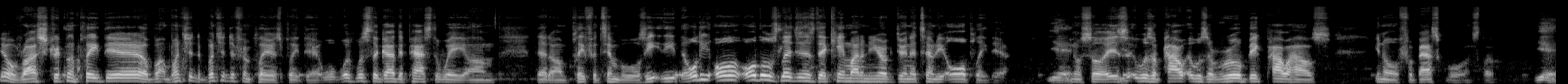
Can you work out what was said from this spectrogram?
Yo, Rod Strickland played there. A bunch of a bunch of different players played there. What, what- what's the guy that passed away? Um, that um played for Timberwolves. He, he all the all, all those legends that came out of New York during that time, they all played there. Yeah, You know, so it's, it was a power. It was a real big powerhouse. You know, for basketball and stuff. yeah.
